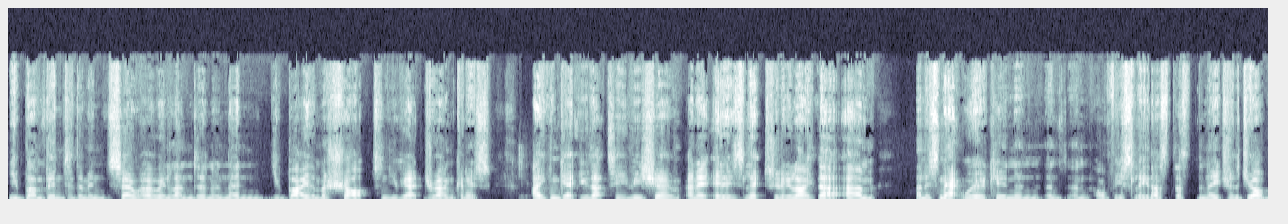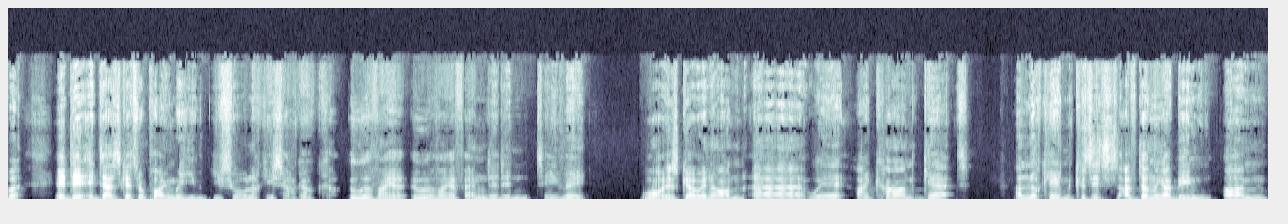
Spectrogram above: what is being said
you bump into them in Soho in London, and then you buy them a shot and you get drunk, and it's I can get you that TV show, and it, it is literally like that. Um, and it's networking and, and and obviously that's that's the nature of the job but it it does get to a point where you you sort of look at yourself and go who have i who have i offended in tv what is going on uh where i can't get a look in because it's i don't think i've been um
